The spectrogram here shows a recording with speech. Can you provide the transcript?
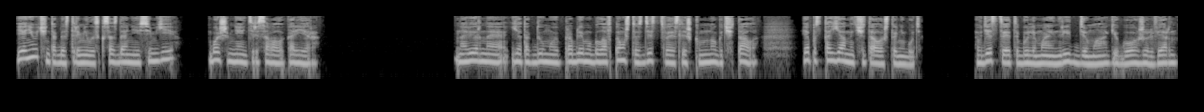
Я не очень тогда стремилась к созданию семьи, больше меня интересовала карьера. Наверное, я так думаю, проблема была в том, что с детства я слишком много читала. Я постоянно читала что-нибудь. В детстве это были Майн Рид, Дюма, Гюго, Жюль Верн.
